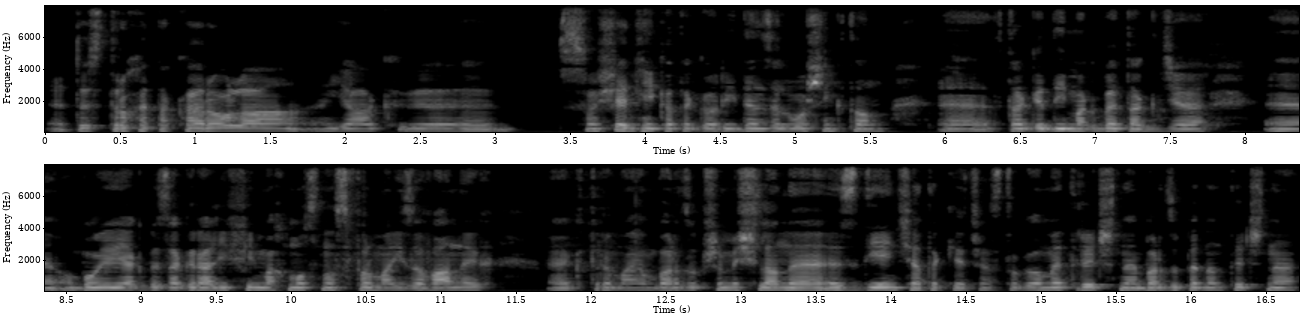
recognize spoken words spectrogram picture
e, to jest trochę taka rola jak e, z sąsiedniej kategorii Denzel Washington e, w tragedii Macbeta, gdzie oboje jakby zagrali w filmach mocno sformalizowanych, które mają bardzo przemyślane zdjęcia, takie często geometryczne, bardzo pedantyczne.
